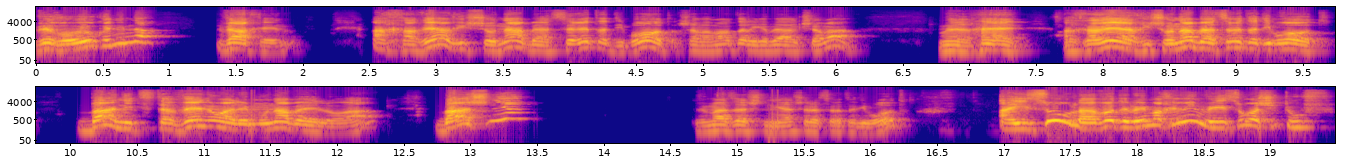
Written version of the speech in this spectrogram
ורואה הוא כנמנע. ואכן, אחרי הראשונה בעשרת הדיברות, עכשיו אמרת לגבי ההגשמה, אחרי הראשונה בעשרת הדיברות, בה נצטווינו על אמונה באלוה, באה השנייה. ומה זה השנייה של עשרת הדיברות? האיסור לעבוד אלוהים אחרים ואיסור השיתוף.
